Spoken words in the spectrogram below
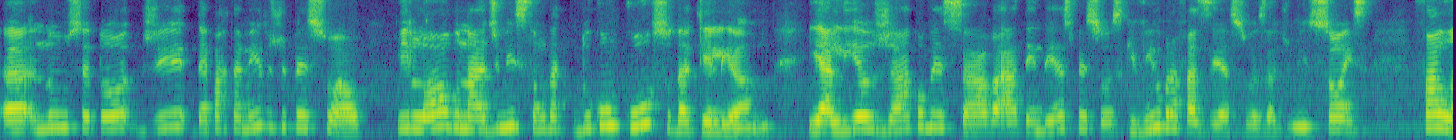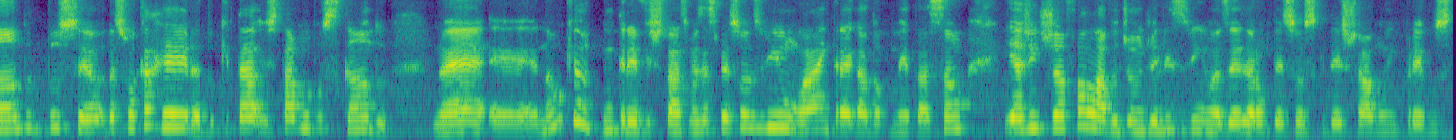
uh, num setor de departamento de pessoal e logo na admissão da, do concurso daquele ano. E ali eu já começava a atender as pessoas que vinham para fazer as suas admissões falando do seu, da sua carreira, do que tá, estavam buscando. Né? É, não que eu entrevistasse, mas as pessoas vinham lá entregar a documentação e a gente já falava de onde eles vinham. Às vezes eram pessoas que deixavam empregos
